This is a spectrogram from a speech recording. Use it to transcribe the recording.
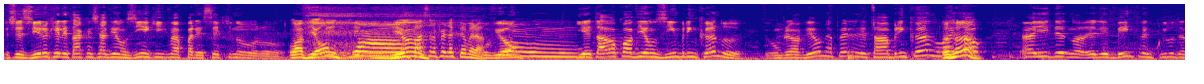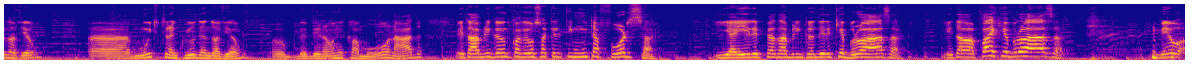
E Vocês viram que ele tá com esse aviãozinho aqui que vai aparecer aqui no. no- O avião? Viu? Passa na frente da câmera. o avião. E ele tava com o aviãozinho brincando. Eu comprei um avião, né, pra ele. Ele tava brincando lá e Aham. tal. Aí ele bem tranquilo dentro do avião. Ah, muito tranquilo dentro do avião. O bebê não reclamou, nada. Ele tava brincando com o avião, só que ele tem muita força. E aí ele tava brincando e ele quebrou a asa. Ele tava, pai, quebrou a asa. Meu,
